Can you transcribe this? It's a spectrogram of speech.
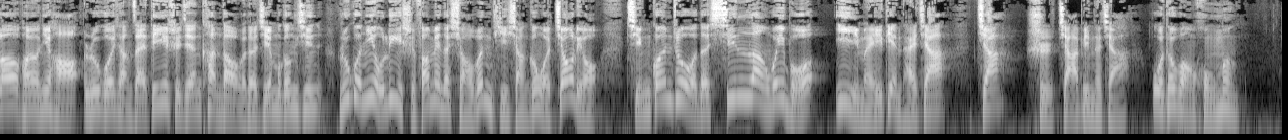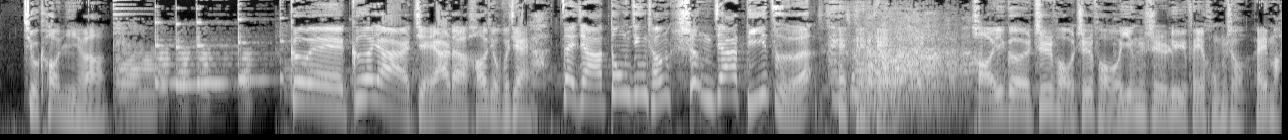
Hello，朋友你好！如果想在第一时间看到我的节目更新，如果你有历史方面的小问题想跟我交流，请关注我的新浪微博“一枚电台家”，家是嘉宾的家。我的网红梦就靠你了。各位哥呀姐呀的好久不见呀，在家东京城盛家嫡子，嘿嘿嘿，好一个知否知否，应是绿肥红瘦。哎呀妈，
